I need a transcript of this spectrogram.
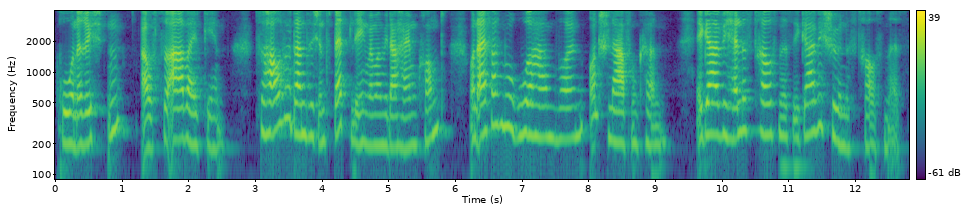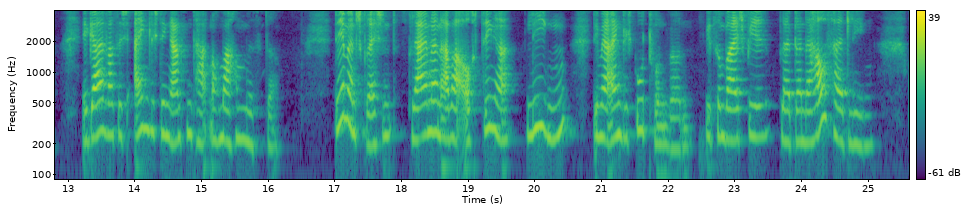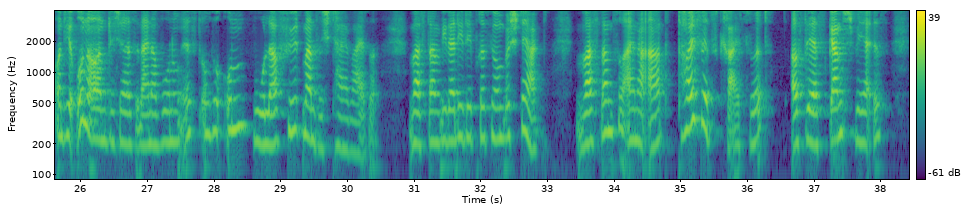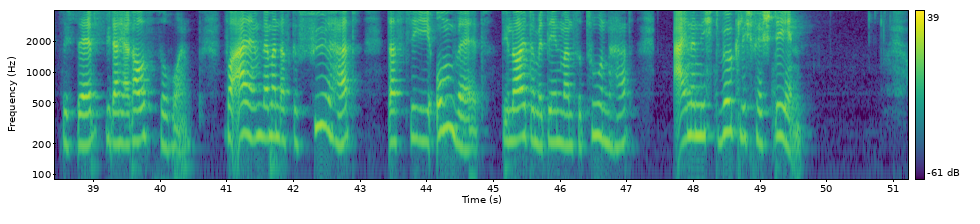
Krone richten, auf zur Arbeit gehen. Zu Hause dann sich ins Bett legen, wenn man wieder heimkommt und einfach nur Ruhe haben wollen und schlafen können. Egal wie hell es draußen ist, egal wie schön es draußen ist, egal was ich eigentlich den ganzen Tag noch machen müsste. Dementsprechend bleiben dann aber auch Dinge liegen, die mir eigentlich gut tun würden. Wie zum Beispiel bleibt dann der Haushalt liegen. Und je unordentlicher es in einer Wohnung ist, umso unwohler fühlt man sich teilweise, was dann wieder die Depression bestärkt was dann zu einer Art Teufelskreis wird, aus der es ganz schwer ist, sich selbst wieder herauszuholen. Vor allem, wenn man das Gefühl hat, dass die Umwelt, die Leute, mit denen man zu tun hat, einen nicht wirklich verstehen.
